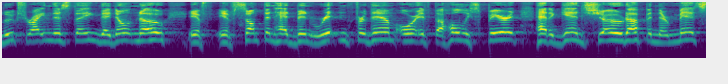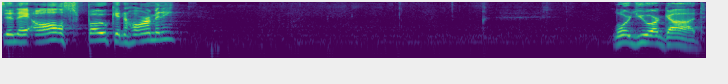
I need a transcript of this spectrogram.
Luke's writing this thing. They don't know if, if something had been written for them or if the Holy Spirit had again showed up in their midst and they all spoke in harmony. Lord, you are God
